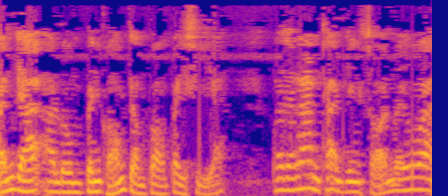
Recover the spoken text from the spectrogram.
สัญญาอารมณ์เป็นของจอมปลอมไปเสีย เพราะฉะนั้นท่านจึงสอนไว้ว่า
